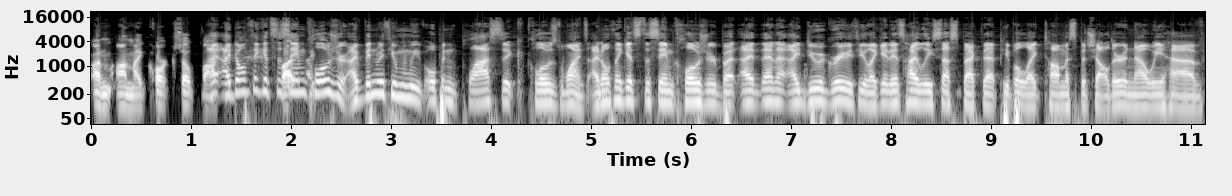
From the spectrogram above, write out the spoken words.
on on my cork soapbox. I, I don't think it's the same closure. I, have been with you when we've opened plastic closed wines. I don't think it's the same closure but I then I do agree with you like it is highly suspect that people like Thomas Bachelder and now we have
